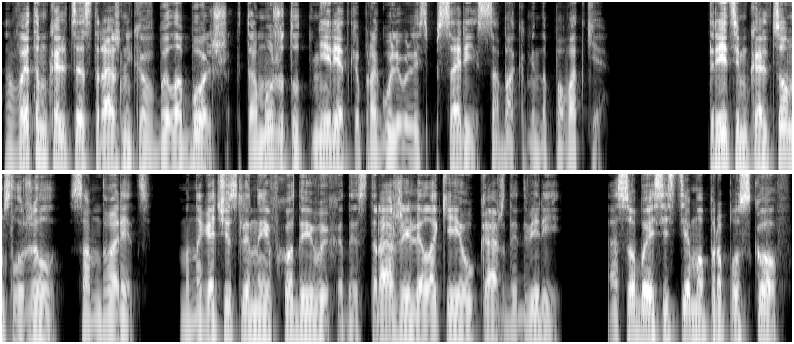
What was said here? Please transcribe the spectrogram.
В этом кольце стражников было больше, к тому же тут нередко прогуливались псари с собаками на поводке. Третьим кольцом служил сам дворец. Многочисленные входы и выходы, стражи или лакеи у каждой двери. Особая система пропусков.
